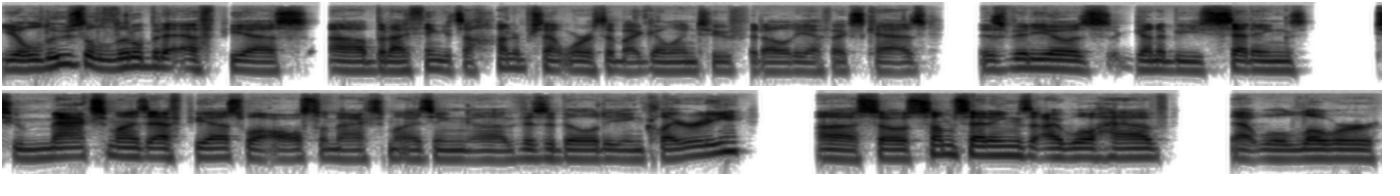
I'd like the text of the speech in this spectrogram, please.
you'll lose a little bit of FPS, uh, but I think it's 100% worth it by going to Fidelity FX CAS. This video is going to be settings to maximize FPS while also maximizing uh, visibility and clarity. Uh, so some settings I will have that will lower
